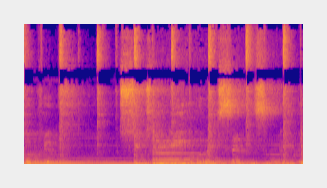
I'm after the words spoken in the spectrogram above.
the pit. It seems to give them a sense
